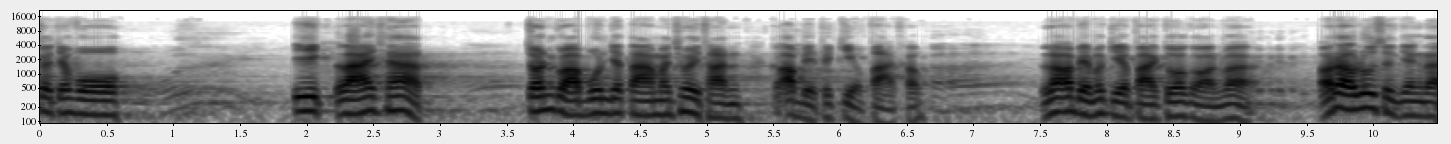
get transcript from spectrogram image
ก็จะโหว่ อีกหลายชาติ จนกว่าบุญจะตามมาช่วยทัน ก็เอาเบ็ดไปเกี่ยวปากเขาแล้วเอาเบ็ดมาเกี่ยวปากตัวก่อนว่า เรารู้สึกอย่างไร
